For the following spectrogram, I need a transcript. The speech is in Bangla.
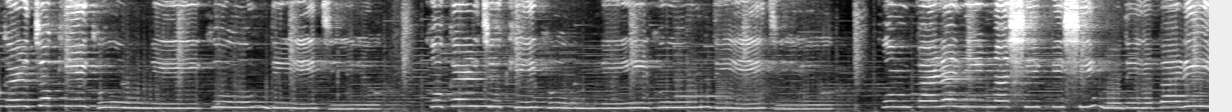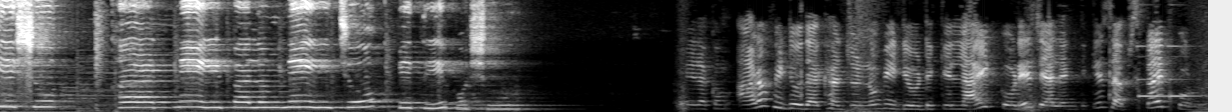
খোকার চোখে ঘুম নেই ঘুম দিয়ে যেও চোখে ঘুম নেই ঘুম দিয়ে ঘুম পাড়ানি মাসি পিসি, মোদের বাড়ি এসো। খাট নেই, পালং নেই, চোখ পেতে বসো। এরকম আরও ভিডিও দেখার জন্য ভিডিওটিকে লাইক করে চ্যানেলটিকে সাবস্ক্রাইব করুন।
